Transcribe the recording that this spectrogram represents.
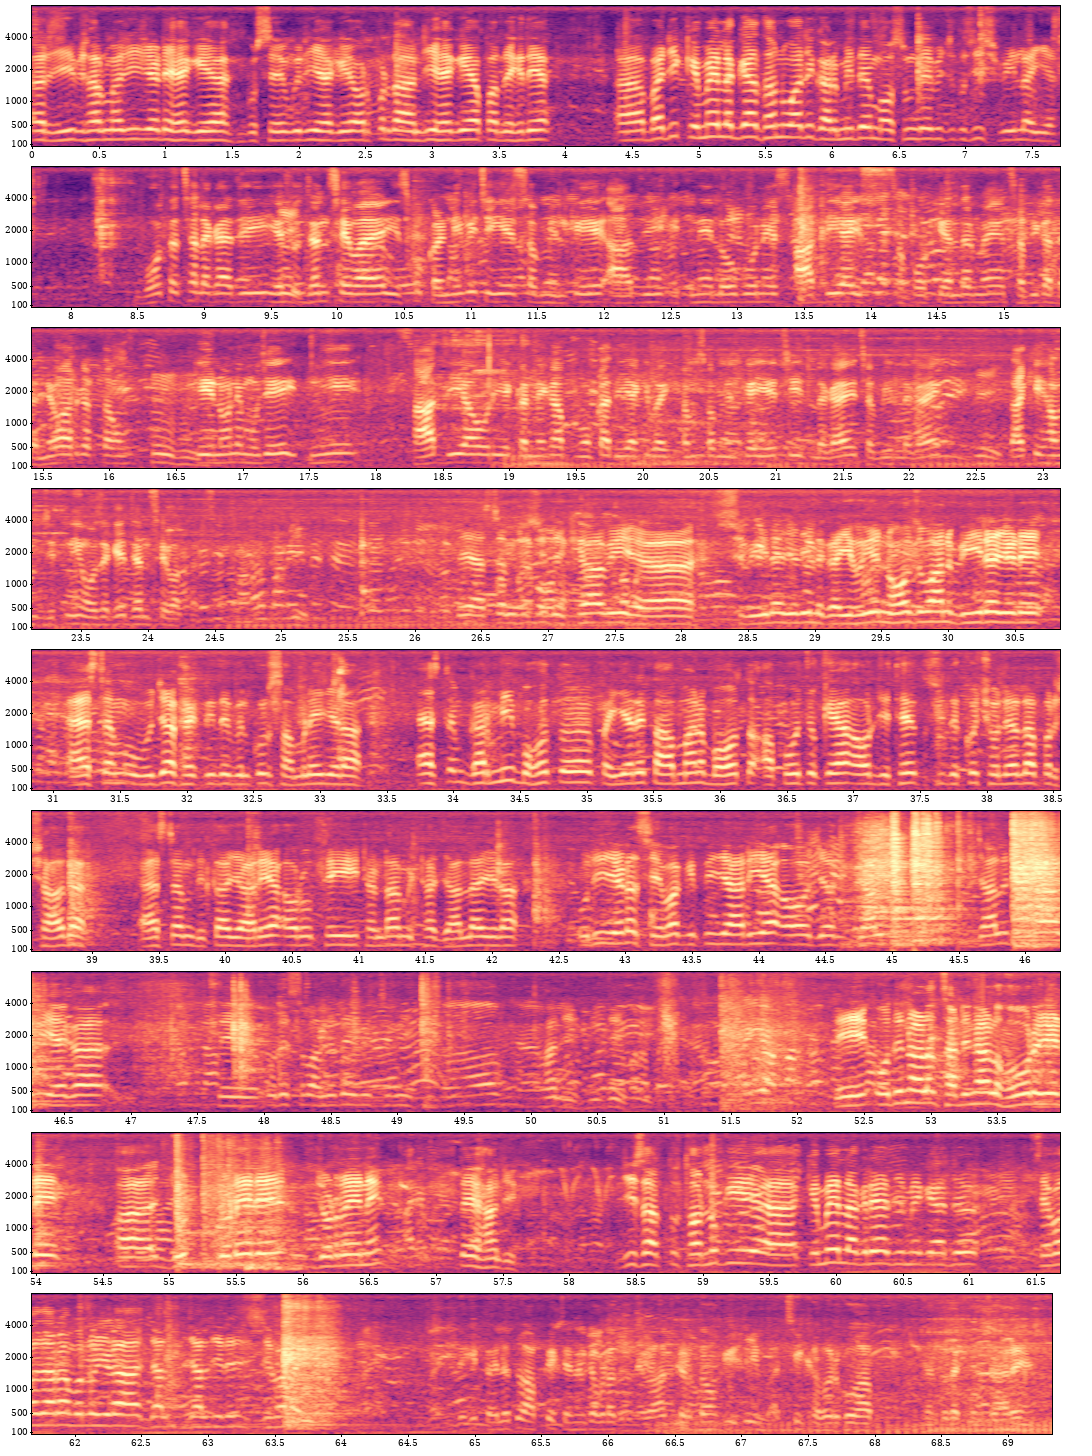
ਰਜੀਵ ਸ਼ਰਮਾ ਜੀ ਜਿਹੜੇ ਹੈਗੇ ਆ ਗੁਰਸੇਵਕ ਜੀ ਹੈਗੇ ਆ ਔਰ ਪ੍ਰਧਾਨ ਜੀ ਹੈਗੇ ਆ ਆਪਾਂ ਦੇਖਦੇ ਆ ਅ, ਬਾਈ ਜੀ ਕਿਵੇਂ ਲੱਗਿਆ ਤੁਹਾਨੂੰ ਅੱਜ ਗਰਮੀ ਦੇ ਮੌਸਮ ਦੇ ਵਿੱਚ ਤੁਸੀਂ ਛਬੀਲ ਲਾਈ ਆ बहुत अच्छा लगा जी ये तो जन सेवा है इसको करनी भी चाहिए सब मिलके आज इतने लोगों ने साथ दिया इस सपोर्ट के अंदर मैं सभी का धन्यवाद करता हूँ कि इन्होंने मुझे इतनी साथ दिया और ये करने का मौका दिया कि भाई हम सब मिलकर ये चीज़ लगाएं छबील लगाएं ताकि हम जितनी हो सके जन सेवा कर सकें ਤੇ ਇਸ ਟਾਈਮ ਤੁਸੀਂ ਦੇਖਿਆ ਵੀ ਸਵੀਲ ਹੈ ਜਿਹੜੀ ਲਗਾਈ ਹੋਈ ਹੈ। ਨੌਜਵਾਨ ਵੀਰ ਹੈ ਜਿਹੜੇ ਇਸ ਟਾਈਮ ਊਰਜਾ ਫੈਕਟਰੀ ਦੇ ਬਿਲਕੁਲ ਸਾਹਮਣੇ ਜਿਹੜਾ। ਇਸ ਟਾਈਮ ਗਰਮੀ ਬਹੁਤ ਪਈ ਹੈ ਤਾਪਮਾਨ ਬਹੁਤ ਅਪ ਹੋ ਚੁੱਕਿਆ ਔਰ ਜਿੱਥੇ ਤੁਸੀਂ ਦੇਖੋ ਛੋਲਿਆਂ ਦਾ ਪ੍ਰਸ਼ਾਦ ਹੈ, ਇਸ ਟਾਈਮ ਦਿੱਤਾ ਜਾ ਰਿਹਾ ਔਰ ਉੱਥੇ ਹੀ ਠੰਡਾ ਮਿੱਠਾ ਜਲ ਹੈ ਜਿਹੜਾ। ਉਹਦੀ ਜਿਹੜਾ ਸੇਵਾ ਕੀਤੀ ਜਾ ਰਹੀ ਹੈ ਔਰ ਜਲ ਜਲ ਜਲ ਜਿਹੜਾ ਵੀ ਹੈਗਾ ਤੇ ਉਹਦੇ ਸੰਬੰਧ ਦੇ ਵਿੱਚ ਵੀ ਹਾਂਜੀ, ਜੀ। ਤੇ ਉਹਦੇ ਨਾਲ, ਸਾਡੇ ਨਾਲ ਹੋਰ ਜਿਹੜੇ ਜੁੜ- ਜੁੜੇ ਨੇ ਜੁੜ ਰਹੇ ਨੇ ਤੇ ਹਾਂਜੀ ਜੀ ਸਰ ਤੁ- ਤੁਹਾਨੂੰ ਕੀ ਅ, ਕਿਵੇਂ ਲੱਗ ਰਿਹਾ ਜਿਵੇਂ ਕਿ ਅੱਜ ਸੇਵਾਦਾਰਾਂ ਵੱਲੋਂ ਜਿਹੜਾ ਜਲ ਜਲ ਜਿਹੜੇ ਦੀ ਸੇਵਾ ਲਈ ਹੈ देखिए पहले तो आपके चैनल का बड़ा धन्यवाद करता हूँ कि जी अच्छी खबर को आप जनता तक पहुँचा रहे हैं ये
